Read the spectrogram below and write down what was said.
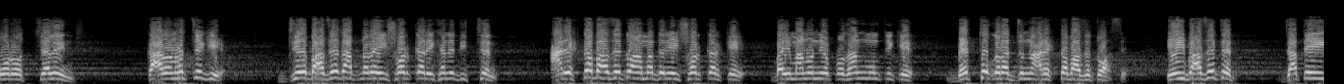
বড় চ্যালেঞ্জ কারণ হচ্ছে কি, যে বাজেট আপনারা এই সরকার এখানে দিচ্ছেন, আরেকটা বাজেটও আমাদের এই সরকারকে বা এই মাননীয় প্রধানমন্ত্রীকে ব্যর্থ করার জন্য আরেকটা বাজেটও আছে। এই বাজেটের যাতে এই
